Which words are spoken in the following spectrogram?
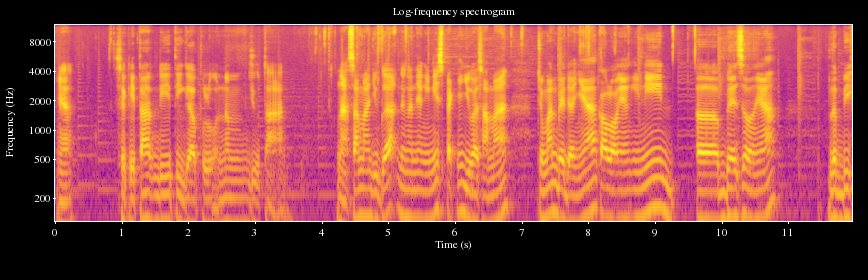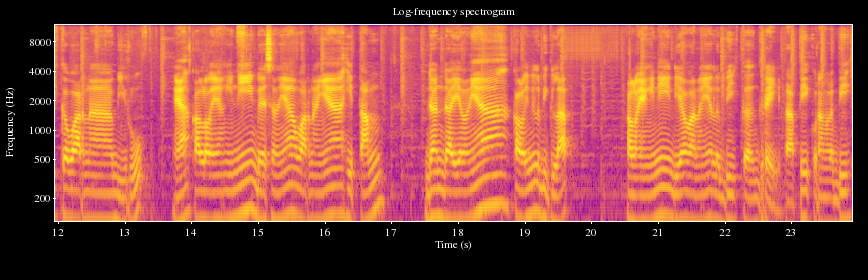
ya. Sekitar di 36 jutaan. Nah, sama juga dengan yang ini speknya juga sama. Cuman bedanya kalau yang ini uh, bezelnya lebih ke warna biru ya. Kalau yang ini bezelnya warnanya hitam dan dialnya kalau ini lebih gelap. Kalau yang ini dia warnanya lebih ke grey tapi kurang lebih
